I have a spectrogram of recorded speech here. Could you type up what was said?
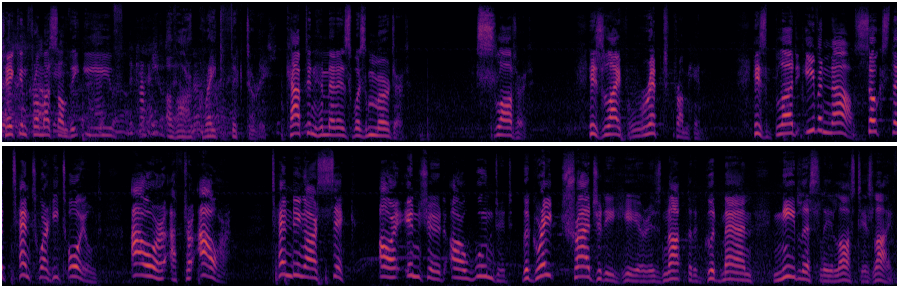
Taken from us on the eve of our great victory. Captain Jimenez was murdered, slaughtered, his life ripped from him. His blood, even now, soaks the tent where he toiled, hour after hour, tending our sick, our injured, our wounded. The great tragedy here is not that a good man needlessly lost his life,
